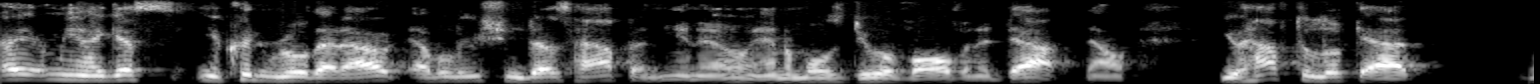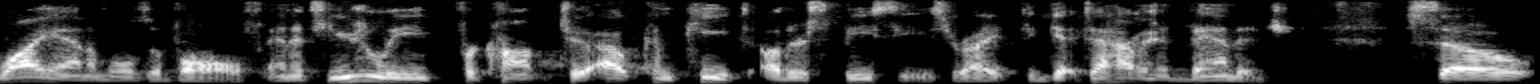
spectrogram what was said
I, I, mean, I guess you couldn't rule that out. Evolution does happen, you know, animals do evolve and adapt. Now, you have to look at why animals evolve, and it's usually for comp to outcompete other species, right? To get to have an advantage. So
